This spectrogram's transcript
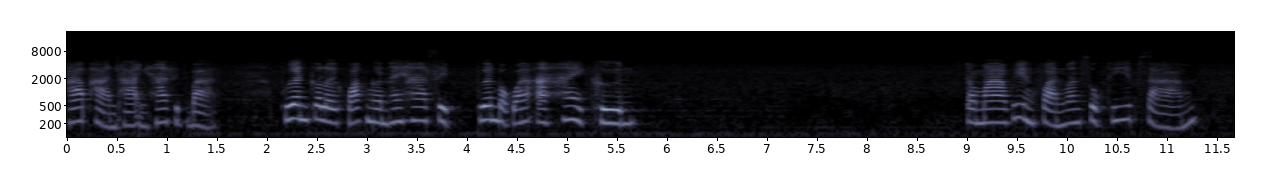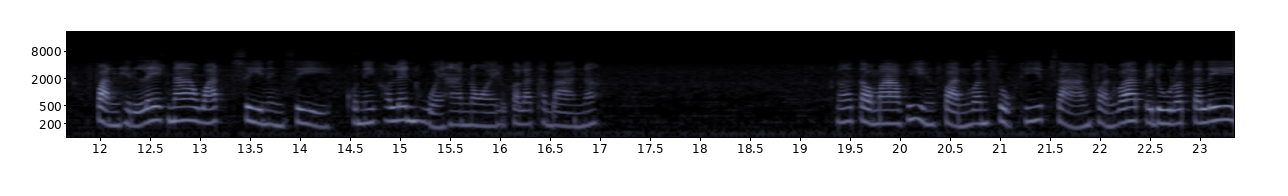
ค่าผ่านทางอีกห้าสิบบาท เพื่อนก็เลยควักเงินให้ห้าสิบ เพื่อนบอกว่าอะให้คืน ต่อมาผู้หญิงฝันวันศุกร์ที่ยี่สามฝันเห็นเลขหน้าวัดสี่หนึ่งสี่คนนี้เขาเล่นหวยฮานอยแล้วก็รัฐบาลเนาะแล้วต่อมาผู้หญิงฝันวันศุกร์ที่ยี่สามฝันว่าไปดูลอตเตอรี่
